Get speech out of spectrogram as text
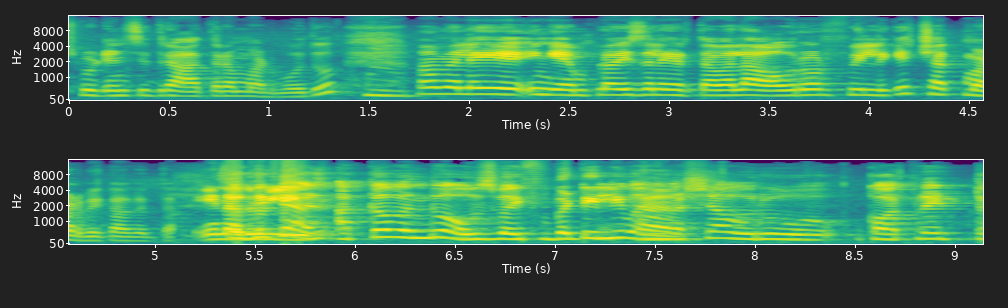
ಸ್ಟೂಡೆಂಟ್ಸ್ ಇದ್ರೆ ಆ ಥರ ಮಾಡ್ಬೋದು. ಆಮೇಲೆ ಹಿಂಗೆ ಎಂಪ್ಲಾಯೀಸ್ ಎಲ್ಲ ಇರ್ತಾವಲ್ಲ ಅವ್ರವ್ರ ಫೀಲ್ಡ್ಗೆ ಚೆಕ್ ಮಾಡಬೇಕಾಗುತ್ತೆ. ಏನಾದರೂ ಅಕ್ಕ ಒಂದು ಹೌಸ್ ವೈಫ್ ಬಟ್ ಇಲ್ಲಿ ಒಂದು ವರ್ಷ ಅವರು ಕಾರ್ಪೊರೇಟ್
